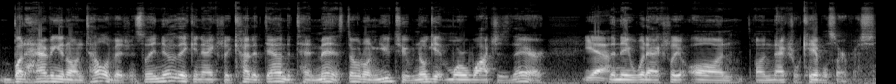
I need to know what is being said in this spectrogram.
but having it on television, so they know they can actually cut it down to ten minutes, throw it on YouTube, and they'll get more watches there yeah. than they would actually on on actual cable service.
